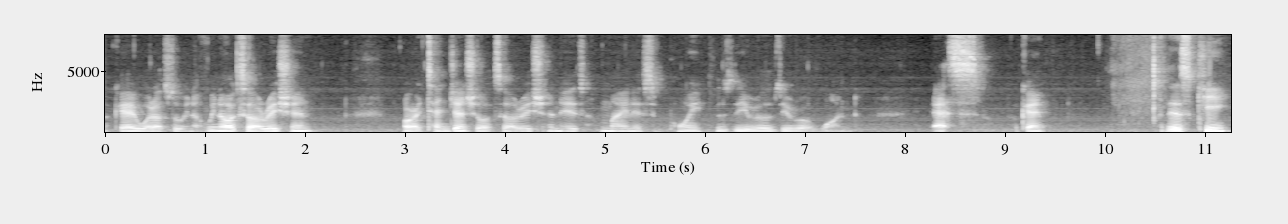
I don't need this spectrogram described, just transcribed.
Okay, what else do we know? We know acceleration or tangential acceleration is minus 0.001 s. Okay, this is key.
